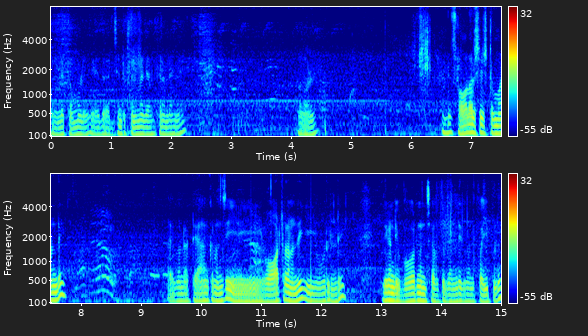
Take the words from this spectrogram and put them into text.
వాళ్ళ తమ్ముడు ఏదో అర్జెంట్ పని మీద వెళ్తున్నాడండి వాళ్ళు సోలార్ సిస్టమ్ అండి. అదిగోండి ట్యాంక్ నుంచి వాటర్ అనేది ఈ ఊరండి ఇదిగోండి బోర్ నుంచి వెళ్తుందండి. ఇదిగోండి పైపులు.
